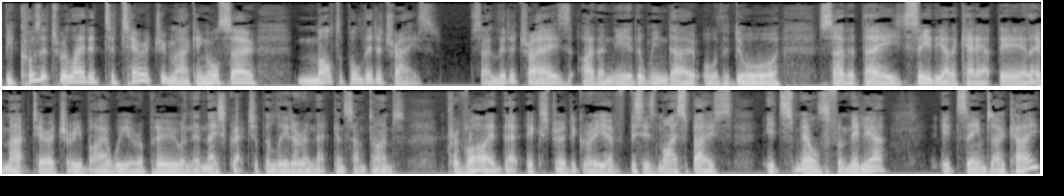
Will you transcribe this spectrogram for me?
Because it's related to territory marking, also multiple litter trays. So litter trays either near the window or the door, so that they see the other cat out there, they mark territory by a wee or a poo, and then they scratch at the litter, and that can sometimes provide that extra degree of this is my space, it smells familiar, it seems okay.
